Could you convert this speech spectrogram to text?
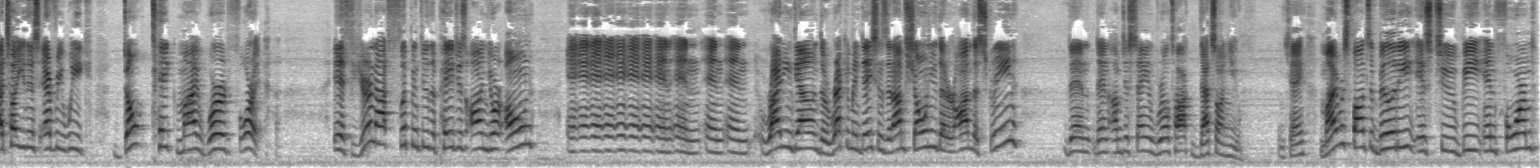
I tell you this every week don't take my word for it. If you're not flipping through the pages on your own, and, and, and, and, and writing down the recommendations that I'm showing you that are on the screen, then, then I'm just saying, real talk, that's on you. Okay? My responsibility is to be informed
